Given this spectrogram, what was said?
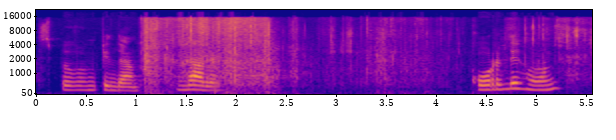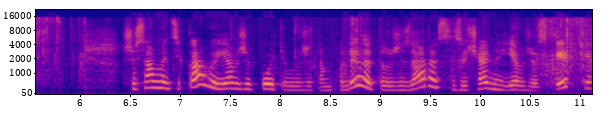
З пивом піде. Далі. Кордигон. Що саме цікаве, я вже потім вже там ходила, то вже зараз, звичайно, є вже скидки.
